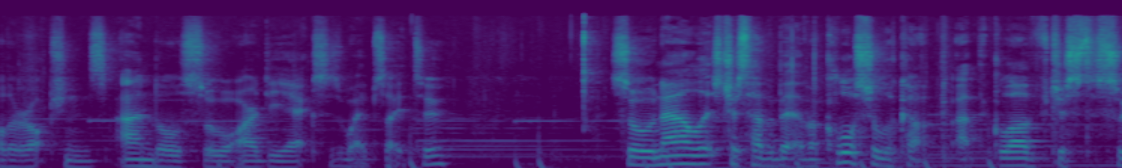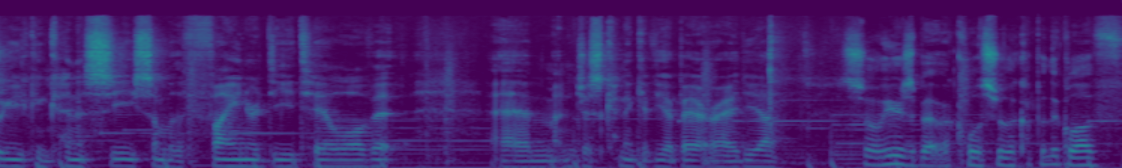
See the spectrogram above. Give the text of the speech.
color options and also RDX's website too. So now let's just have a bit of a closer look up at the glove just so you can kind of see some of the finer detail of it um, and just kind of give you a better idea. So here's a bit of a closer look up at the glove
